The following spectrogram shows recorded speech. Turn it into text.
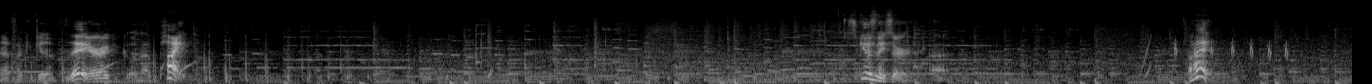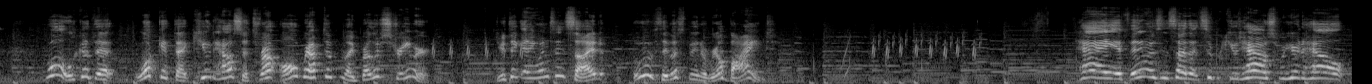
And if I could get up there, I could go in that pipe. Excuse me, sir. Uh, Hi. Whoa, look at that. Look at that cute house. It's all wrapped up in my brother's streamer. Do you think anyone's inside? Ooh, they must be in a real bind. Hey, if anyone's inside that super cute house, we're here to help.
